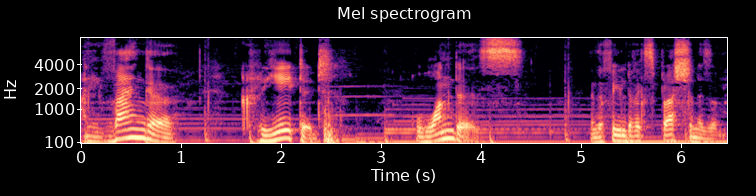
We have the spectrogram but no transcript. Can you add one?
And Van Gogh created wonders in the field of Expressionism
